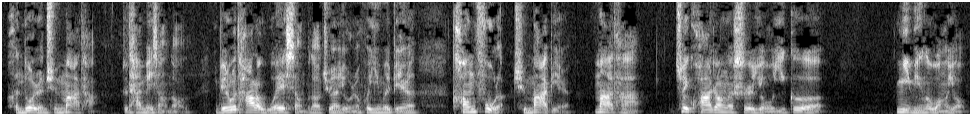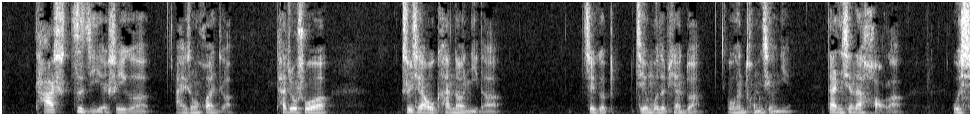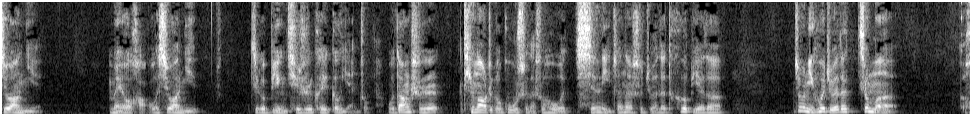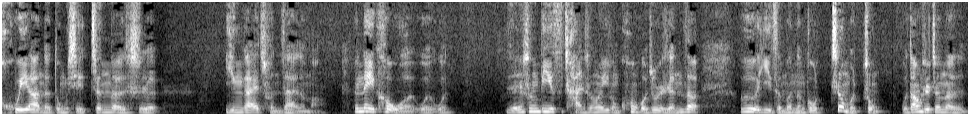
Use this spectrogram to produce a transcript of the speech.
很多人去骂她，是她没想到的。你别说她了，我也想不到，居然有人会因为别人康复了去骂别人，骂她。最夸张的是，有一个匿名的网友，他是自己也是一个癌症患者，他就说：“之前我看到你的这个节目的片段，我很同情你，但你现在好了，我希望你没有好，我希望你。”这个病其实可以更严重。我当时听到这个故事的时候，我心里真的是觉得特别的，就是你会觉得这么灰暗的东西真的是应该存在的吗？那那一刻，我我我人生第一次产生了一种困惑，就是人的恶意怎么能够这么重？我当时真的，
